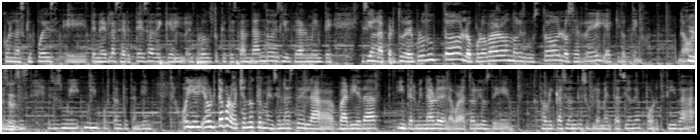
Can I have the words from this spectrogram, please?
con las que puedes eh, tener la certeza de que el, el producto que te están dando es literalmente, hicieron la apertura del producto, lo probaron, no les gustó, lo cerré y aquí lo tengo. ¿No? Sí. Entonces, eso es muy, muy importante también. Oye, y ahorita aprovechando que mencionaste la variedad interminable de laboratorios de fabricación de suplementación deportiva,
